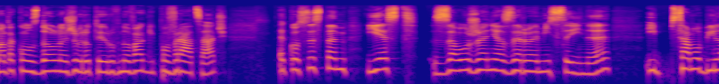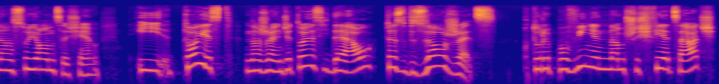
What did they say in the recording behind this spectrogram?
ma taką zdolność, żeby do tej równowagi powracać. Ekosystem jest z założenia zeroemisyjny i samobilansujący się. I to jest narzędzie, to jest ideał, to jest wzorzec który powinien nam przyświecać,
